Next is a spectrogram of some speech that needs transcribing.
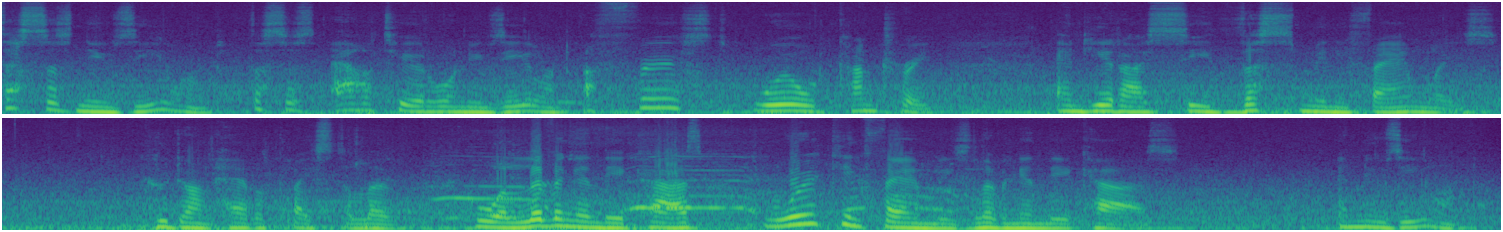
this is New Zealand. This is Aotearoa New Zealand, a first world country. And yet I see this many families who don't have a place to live, who are living in their cars, working families living in their cars in New Zealand.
